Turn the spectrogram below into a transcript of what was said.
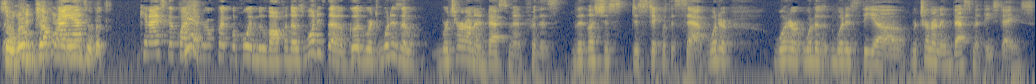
So we'll jump right into the. Can I ask a question Yeah. real quick before we move off of those? What is a good what is a return on investment for this? th- Let's just just stick with the SEP. What are what are what are what is the uh, return on investment these days?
